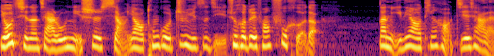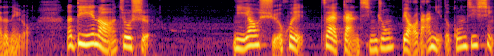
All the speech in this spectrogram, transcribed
尤其呢，假如你是想要通过治愈自己去和对方复合的，那你一定要听好接下来的内容。那第一呢，就是你要学会在感情中表达你的攻击性。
